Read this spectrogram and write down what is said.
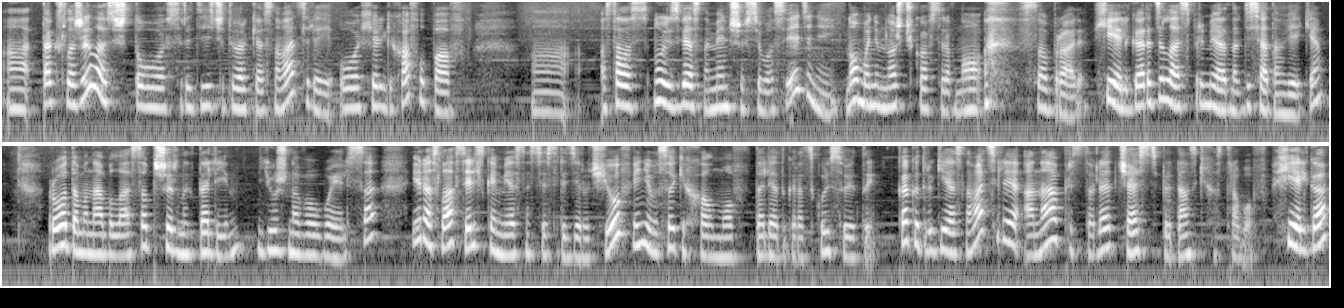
А, так сложилось, что среди четверки основателей о Хельге Хаффлпаф а, осталось, ну, известно меньше всего сведений, но мы немножечко все равно собрали. Хельга родилась примерно в X веке. Родом она была с обширных долин Южного Уэльса и росла в сельской местности среди ручьев и невысоких холмов вдали от городской суеты. Как и другие основатели, она представляет часть британских островов. Хельга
